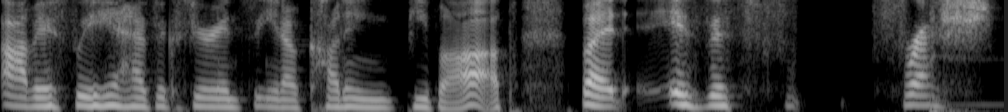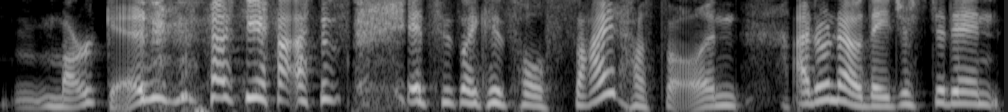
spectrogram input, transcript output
obviously he has experience, you know, cutting people up. But is this f- fresh market that he has? It's like his whole side hustle, and I don't know. They just didn't.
